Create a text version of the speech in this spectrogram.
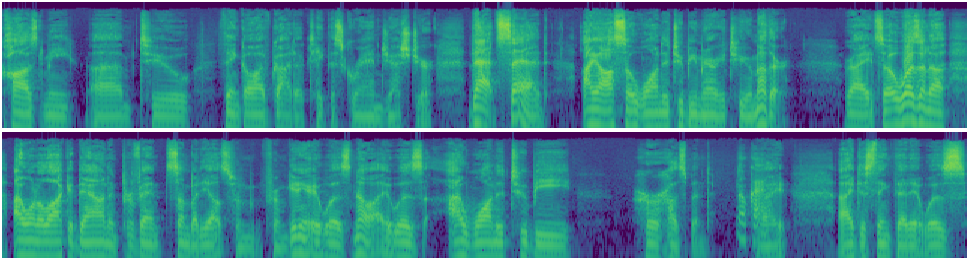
caused me um, to think, oh, I've got to take this grand gesture. That said, I also wanted to be married to your mother, right? So it wasn't a I want to lock it down and prevent somebody else from from getting it. It was no, it was I wanted to be her husband. Okay. Right. I just think that it was,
